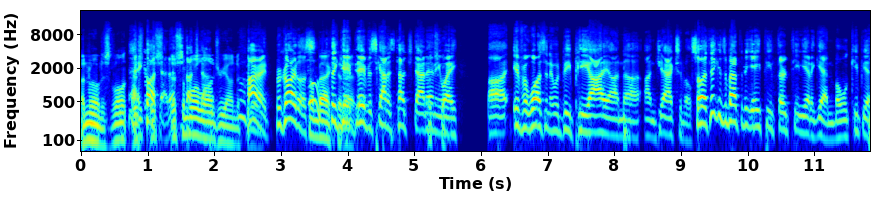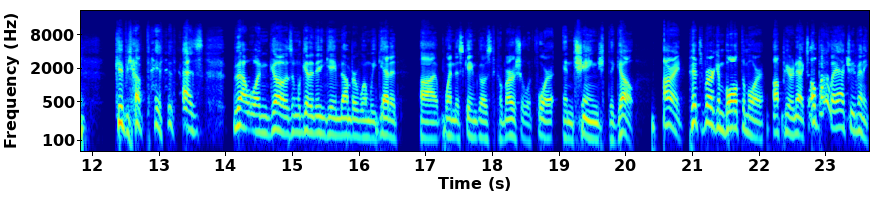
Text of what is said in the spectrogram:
I don't know. There's, long, Yeah, there's, there's- there's some more laundry on the field. All right. Regardless, I think Gabe that. Davis got his touchdown go. anyway. Uh, if it wasn't, it would be PI on uh, on Jacksonville. So I think it's about to be 18-13 yet again, but we'll keep you keep you updated as that one goes, and we'll get an in-game number when we get it uh, when this game goes to commercial with four and change to go. All right, Pittsburgh and Baltimore up here next. Oh, by the way, actually, Vinny,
